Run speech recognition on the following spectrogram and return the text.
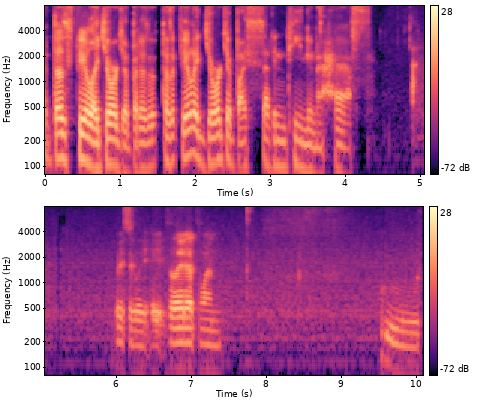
It does feel like Georgia, but does it, does it feel like Georgia by 17 and a half? Basically eight. So they'd have to win. Ooh.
